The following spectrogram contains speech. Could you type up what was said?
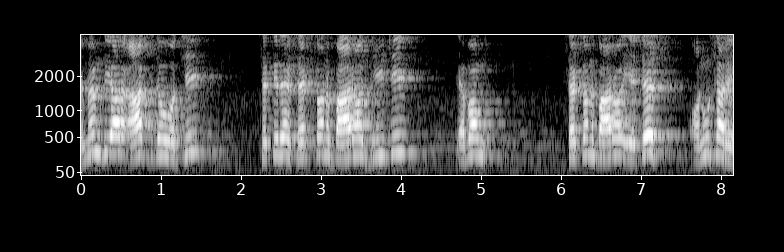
M M D R act ଯେଉଁ ଅଛି ସେଥିରେ ସେକ୍ସନ୍ ବାର ଜି ଜି ଏବଂ ସେକ୍ସନ୍ ବାର ଏଚ୍ ଏଚ୍ ଅନୁସାରେ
